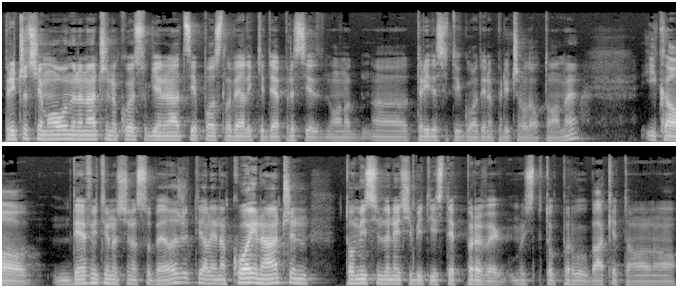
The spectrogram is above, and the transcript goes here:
pričat ćemo o ovome na način na koje su generacije posle velike depresije, ono, uh, 30. godina pričale o tome. i kao definitivno će nas obeležiti, ali na koji način to mislim da neće biti iz te prve, iz tog prvog baketa, ono,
